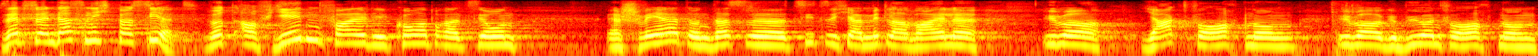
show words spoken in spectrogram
Selbst wenn das nicht passiert, wird auf jeden Fall die Kooperation erschwert. Das äh, zieht sich ja mittlerweile über Jagdverordnungen, über Gebührenverordnungen.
